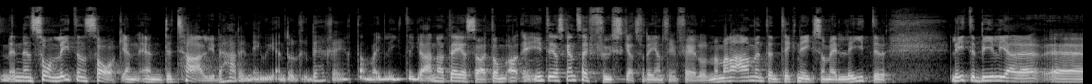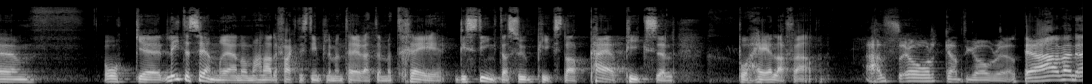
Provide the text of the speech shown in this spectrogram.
men en sån liten sak, en, en detalj, det hade nog ändå, det retar mig lite grann att det är så att de, eh, inte, jag ska inte säga fuskat för det är egentligen fel ord, men man har använt en teknik som är lite, lite billigare Eh, och eh, lite sämre än om man hade faktiskt implementerat det med tre distinkta subpixlar per pixel på hela skärmen. Alltså jag orkar inte Gabriel. Ja, men äh,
